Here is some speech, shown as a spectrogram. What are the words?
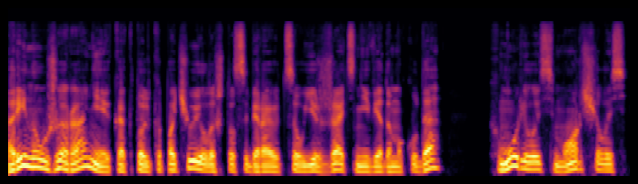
Арина уже ранее, как только почуяла, что собираются уезжать неведомо куда, хмурилась, морщилась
